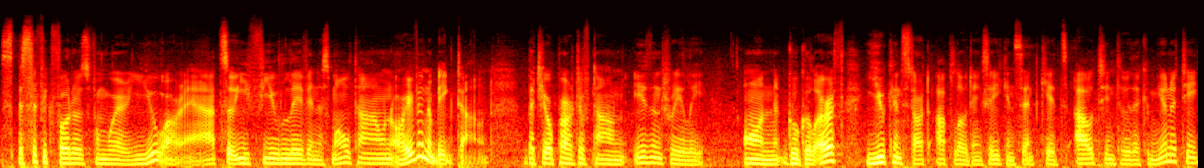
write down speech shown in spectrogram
specific photos from where you are at. So if you live in a small town or even a big town, but your part of town isn't really on Google Earth, you can start uploading. So you can send kids out into the community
